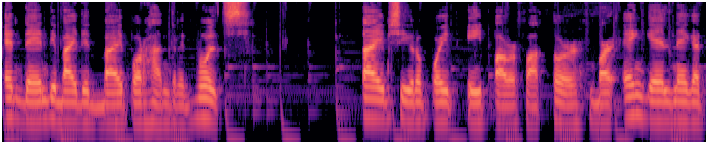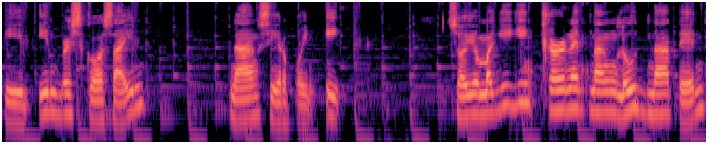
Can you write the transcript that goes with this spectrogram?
And then, divided by 400 volts times 0.8 power factor. Bar angle, negative inverse cosine ng 0.8. So, yung magiging current ng load natin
